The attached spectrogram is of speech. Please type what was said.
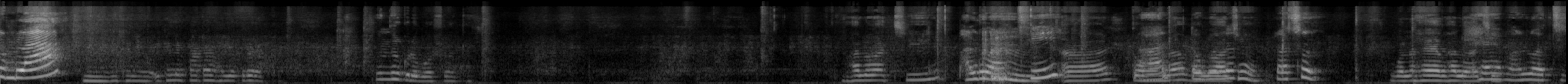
তোমরা? এখানে এখানে পাটা ভালো করে রাখো। সুন্দর করে বসো কি। ভালো আছি। ভালো আছি। আর তোমরা ভালো আছো? আছো? বলো হ্যাঁ ভালো আছি। হ্যাঁ ভালো আছি।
